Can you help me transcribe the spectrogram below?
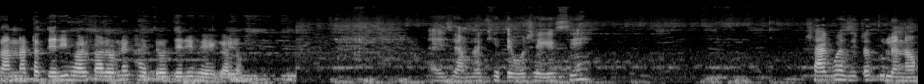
রান্নাটা দেরি হওয়ার কারণে খাইতেও দেরি হয়ে গেল। এই যে আমরা খেতে বসে গেছি। শাক ভাজিটা তুলে নাও।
